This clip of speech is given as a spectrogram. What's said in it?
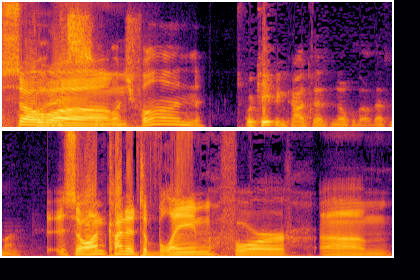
So, But it's so um, much fun. We're keeping Constantinople though. That's mine. so I'm kind of to blame for um,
